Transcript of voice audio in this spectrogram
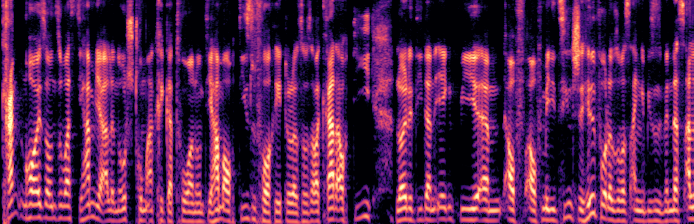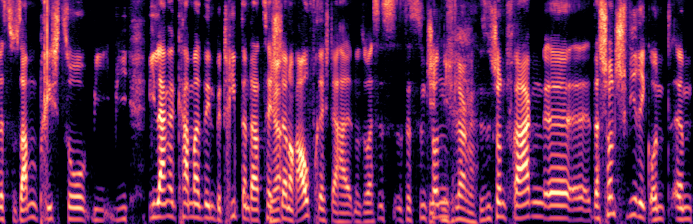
Krankenhäuser und sowas, die haben ja alle Notstromaggregatoren und die haben auch Dieselvorräte oder sowas. Aber gerade auch die Leute, die dann irgendwie ähm, auf, auf medizinische Hilfe oder sowas angewiesen sind, wenn das alles zusammenbricht, so wie, wie, wie lange kann man den Betrieb dann tatsächlich Ja. dann noch aufrechterhalten und sowas? Das, ist, das sind Geht schon das sind schon Fragen, äh, das ist schon schwierig. Und ähm,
